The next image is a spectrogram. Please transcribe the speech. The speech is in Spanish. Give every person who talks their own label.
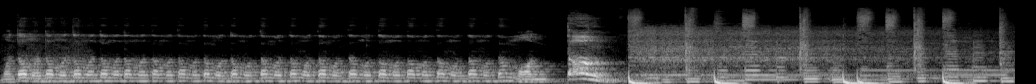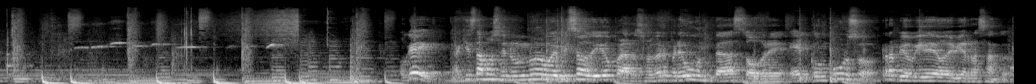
Speaker 1: Montón, montón, montón, montón, montón, montón, montón, montón, montón, montón, montón, montón, montón, montón, montón, montón, montón, montón, montón. Ok, aquí estamos en un nuevo episodio para resolver preguntas sobre el concurso. Rápido video de Viernes Santo.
